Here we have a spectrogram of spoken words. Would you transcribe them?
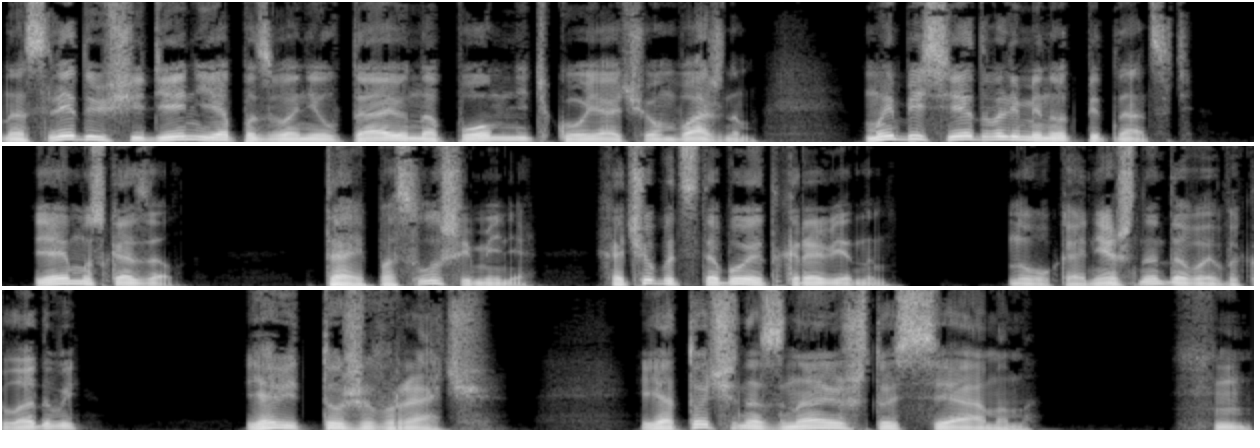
На следующий день я позвонил Таю напомнить кое о чем важном. Мы беседовали минут пятнадцать. Я ему сказал, «Тай, послушай меня. Хочу быть с тобой откровенным». «Ну, конечно, давай выкладывай». «Я ведь тоже врач. Я точно знаю, что с Сиамом». «Хм.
